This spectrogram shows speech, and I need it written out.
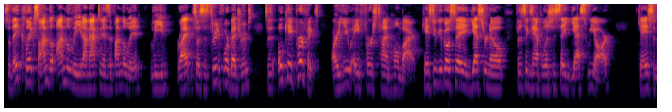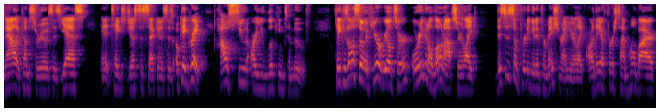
So they click so I'm the I'm the lead I'm acting as if I'm the lead lead right? So it says three to four bedrooms it says okay perfect. Are you a first-time home buyer? Okay, so you could go say yes or no. For this example Let's just say yes we are. Okay, so now it comes through it says yes and it takes just a second it says okay great. How soon are you looking to move? Okay because also if you're a realtor or even a loan officer like this is some pretty good information right here. Like are they a first-time home buyer?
